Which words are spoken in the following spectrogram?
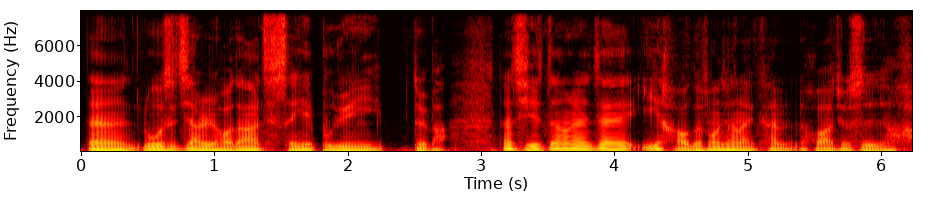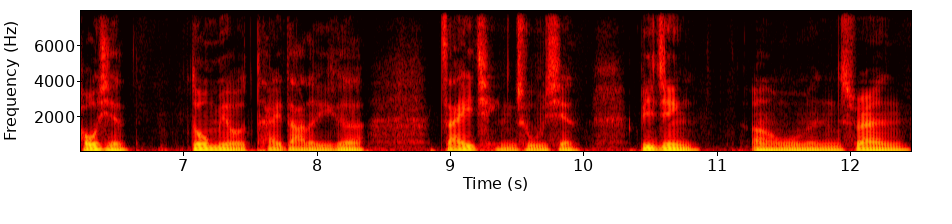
但如果是假日的话，大家谁也不愿意。对吧？那其实当然，在以好的方向来看的话，就是好险都没有太大的一个灾情出现。毕竟，嗯，我们虽然，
